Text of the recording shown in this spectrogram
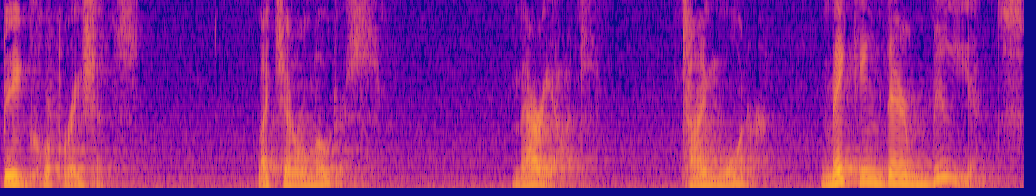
big corporations like General Motors, Marriott, Time Warner, making their millions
